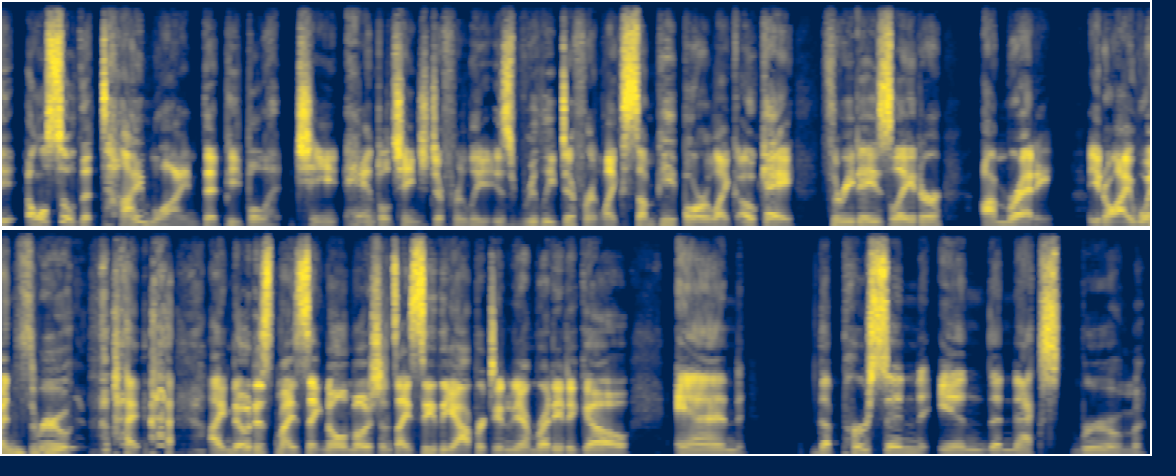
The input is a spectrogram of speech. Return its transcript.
It, also, the timeline that people cha- handle change differently is really different. Like some people are like, okay, three days later, I'm ready. You know, I went mm-hmm. through, I, I noticed my signal emotions. I see the opportunity. I'm ready to go. And the person in the next room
